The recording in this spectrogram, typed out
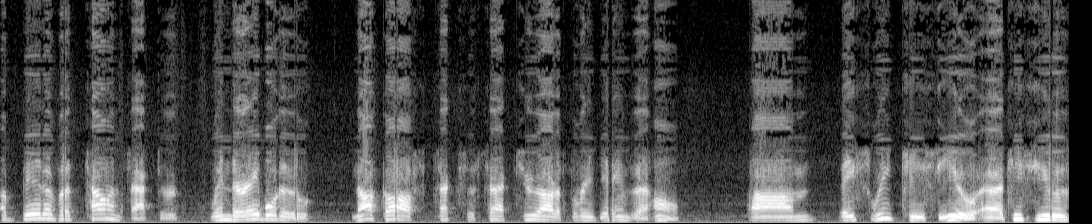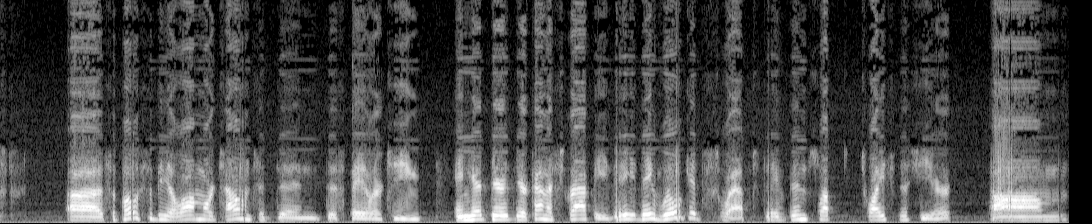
a, a bit of a talent factor when they're able to knock off Texas Tech two out of three games at home. Um, they sweep TCU. Uh, TCU is uh, supposed to be a lot more talented than this Baylor team, and yet they're they're kind of scrappy. They they will get swept. They've been swept twice this year. Um,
